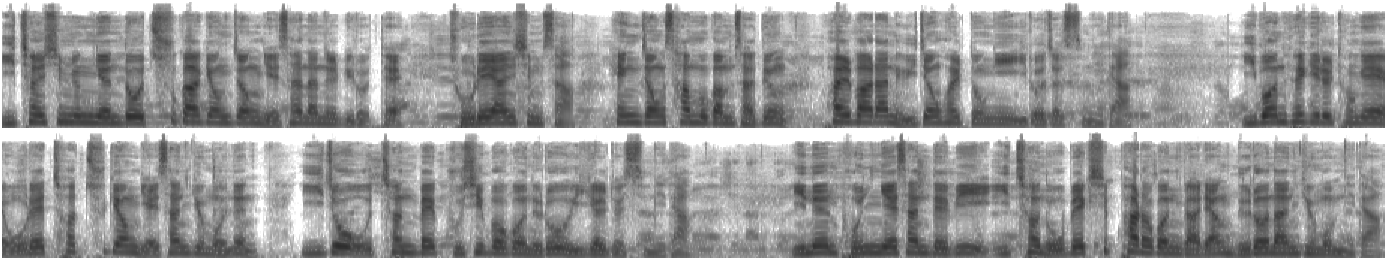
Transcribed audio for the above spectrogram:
2016년도 추가 경정 예산안을 비롯해 조례안 심사, 행정 사무감사 등 활발한 의정 활동이 이뤄졌습니다. 이번 회기를 통해 올해 첫 추경 예산 규모는 2조 5,190억 원으로 의결됐습니다. 이는 본 예산 대비 2,518억 원가량 늘어난 규모입니다.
